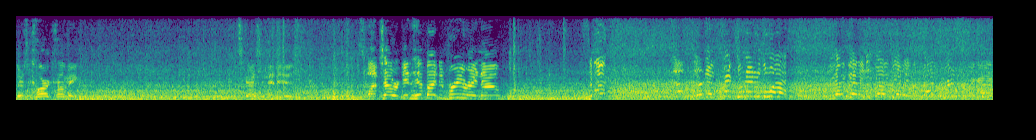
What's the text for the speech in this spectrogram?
There's a car coming. This guy's an idiot. Just watch out. We're getting hit by debris right now. Look. Ah, there it is. Big tornado to the west. You gotta get it. You gotta get it. You got it, Chris. I got it.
